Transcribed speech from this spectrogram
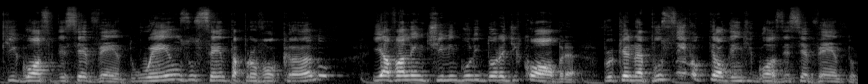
que gostam desse evento. O Enzo senta provocando e a Valentina engolidora de cobra. Porque não é possível que tenha alguém que goste desse evento,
